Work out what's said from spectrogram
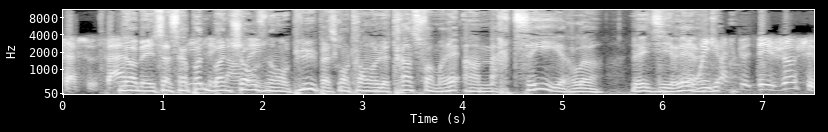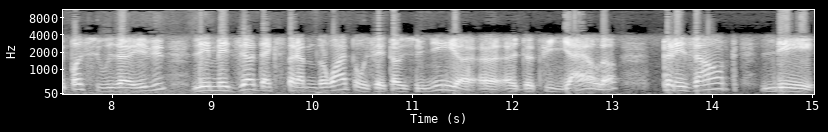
ça se fasse. Non, mais ça ne serait pas une bonne chose non plus, parce qu'on le transformerait en martyr, là. Là, il dirait... oui, parce que déjà, je ne sais pas si vous avez vu, les médias d'extrême droite aux États-Unis euh, euh, depuis hier, là, présentent les,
